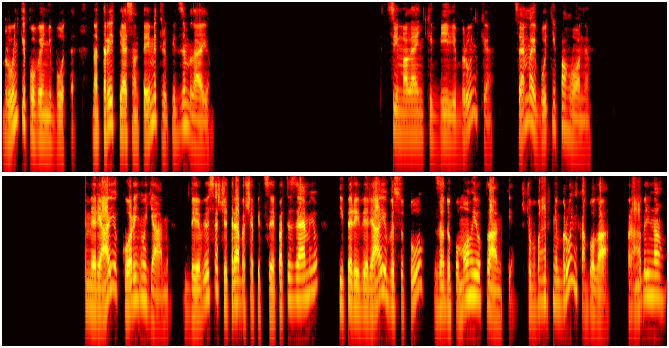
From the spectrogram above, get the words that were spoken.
Бруньки повинні бути на 3-5 см під землею. Ці маленькі білі бруньки це майбутні пагони. Міряю корінь у ямі. Дивлюся, чи треба ще підсипати землю і перевіряю висоту за допомогою планки, щоб верхня брунька була правильно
